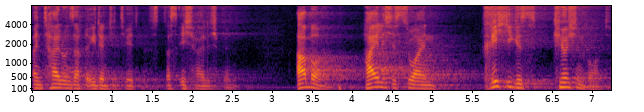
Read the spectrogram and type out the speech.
ein Teil unserer Identität ist, dass ich heilig bin. Aber heilig ist so ein richtiges Kirchenwort.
